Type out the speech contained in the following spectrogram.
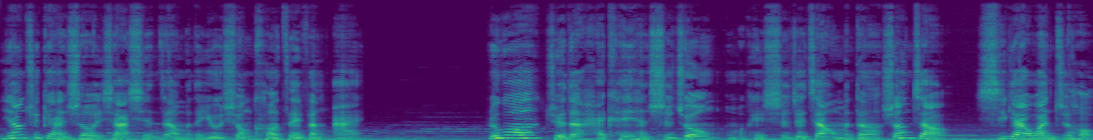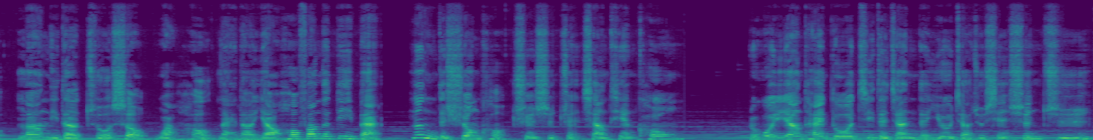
一样去感受一下现在我们的右胸口这份爱。如果觉得还可以很适中，我们可以试着将我们的双脚膝盖弯之后，让你的左手往后来到腰后方的地板，让你的胸口确实转向天空。如果一样太多，记得将你的右脚就先伸直。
